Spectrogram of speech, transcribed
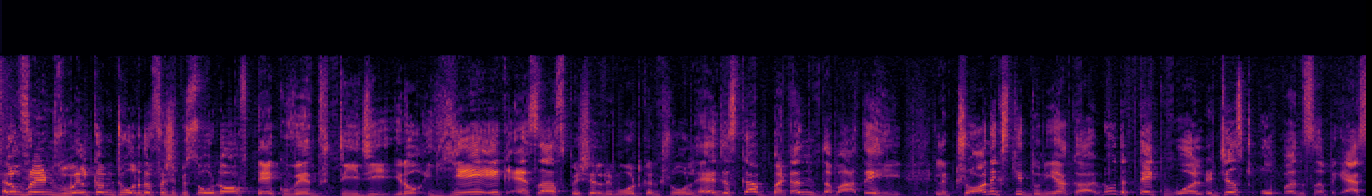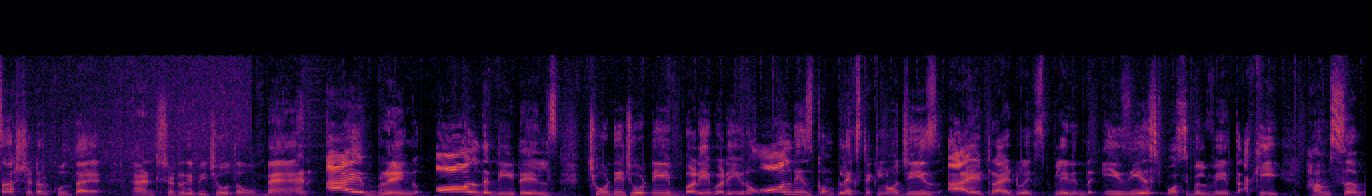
Hello friends welcome to another fresh episode of tech with TG you know ये एक ऐसा स्पेशल रिमोट कंट्रोल है जिसका बटन दबाते ही इलेक्ट्रॉनिक्स की दुनिया का you know the tech world it just open up एक ऐसा शटर खुलता है एंड शटर के पीछे होता हूँ मैं and I bring all the details छोटी छोटी बड़ी बड़ी you know all these complex technologies I try to explain in the easiest possible way ताकि हम सब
